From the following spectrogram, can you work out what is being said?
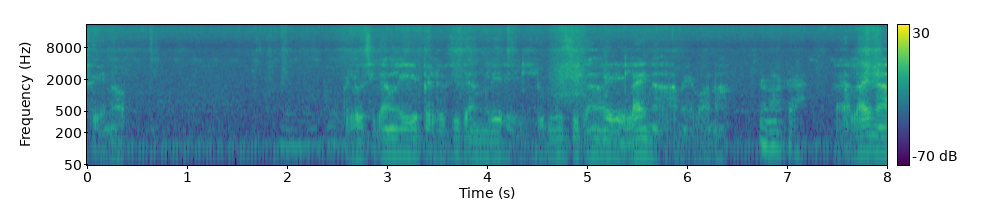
ဆိုရင်တော့ဘယ်လိုစီကံလေးတွေဘယ်လိုစီကံလေးတွေလူမျိုးစီကံလေးတွေလိုက်နာရမယ်ပေါ့နော်ကျမပါအဲ လိုက်နာ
